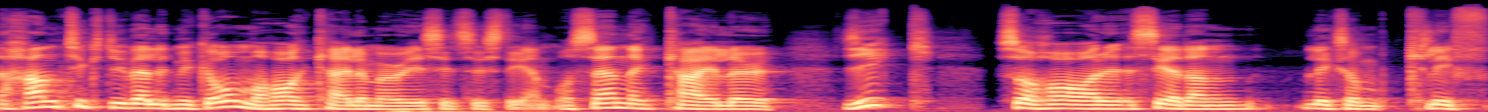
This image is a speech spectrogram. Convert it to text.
han tyckte ju väldigt mycket om att ha Kyler Murray i sitt system och sen när Kyler gick så har sedan liksom Cliff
